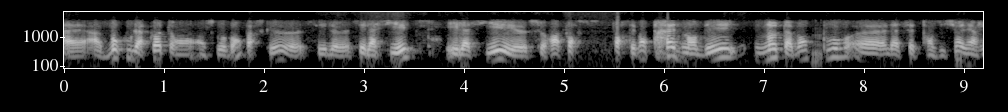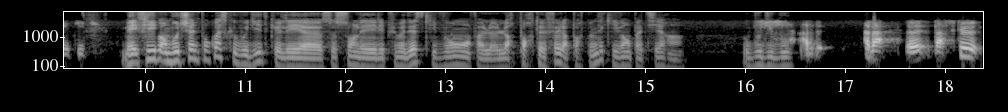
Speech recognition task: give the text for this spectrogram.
a, beaucoup la cote en, en, ce moment, parce que c'est l'acier, et l'acier sera forcément forcément très demandé, notamment pour euh, cette transition énergétique. Mais Philippe, en bout de chaîne, pourquoi est-ce que vous dites que les, euh, ce sont les, les, plus modestes qui vont, enfin leur portefeuille, leur porte-monnaie qui va en pâtir hein, au bout du bout? Ah, bah, ah bah euh, parce que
